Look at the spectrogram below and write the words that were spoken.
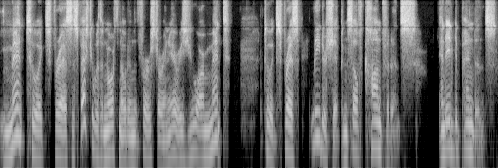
meant to express, especially with the North Node in the first or in Aries, you are meant to express leadership and self confidence and independence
